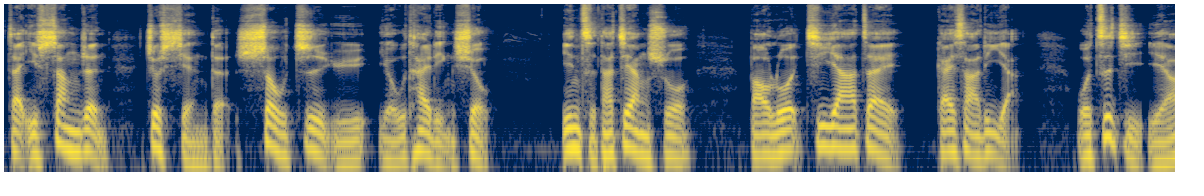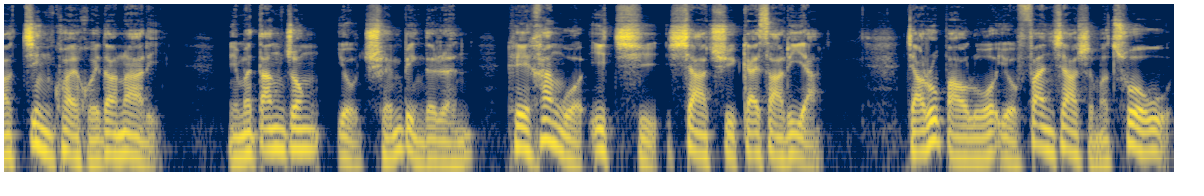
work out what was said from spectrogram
在一上任就显得受制于犹太领袖。因此，他这样说：“保罗羁押在该撒利亚。”我自己也要尽快回到那里。你们当中有权柄的人，可以和我一起下去该撒利亚。假如保罗有犯下什么错误，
